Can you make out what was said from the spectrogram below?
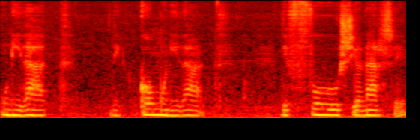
unidad, de comunidad, de fusionarse,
